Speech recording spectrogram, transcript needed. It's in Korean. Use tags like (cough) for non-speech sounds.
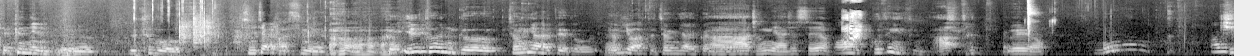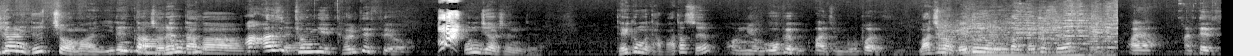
대표님 그 유튜브 진짜 봤습니다. 그 1톤 그 정리할 때도 여기 와서 정리할 건데. 아 정리하셨어요? 어, 고생했습니다. 아 진짜. 왜요? 뭐 아무튼 기간이 늦죠. 막 이랬다 그러니까 저랬다가 뭐, 아, 아직 정리 덜 됐어요. 언제 하셨는데요? 대금은 다 받았어요? 아니요, 500 아직 못 받았습니다. 마지막 매도용 인당 떼줬어요? 아야, 안 뗐어요.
